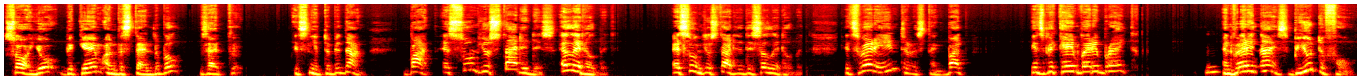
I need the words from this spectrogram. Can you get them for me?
So you became understandable that it's need to be done. But as soon you study this a little bit, as soon you study this a little bit. It's very interesting, but it became very bright mm-hmm. and very nice, beautiful.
